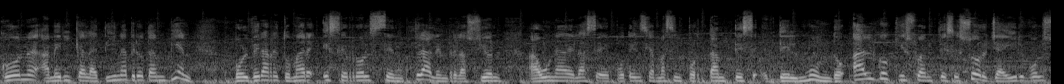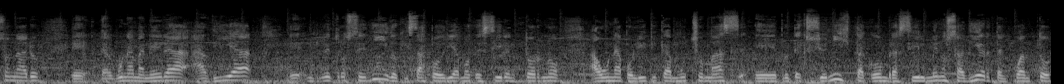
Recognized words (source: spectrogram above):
con América Latina, pero también volver a retomar ese rol central en relación a una de las eh, potencias más importantes del mundo, algo que su antecesor, Jair Bolsonaro, eh, de alguna manera había eh, retrocedido, quizás podríamos decir, en torno a una política mucho más proteccionista con Brasil, menos abierta en cuanto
